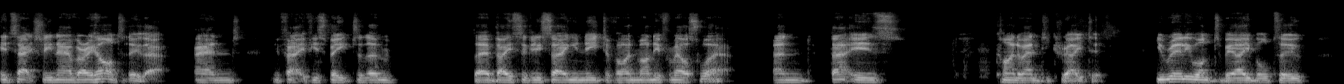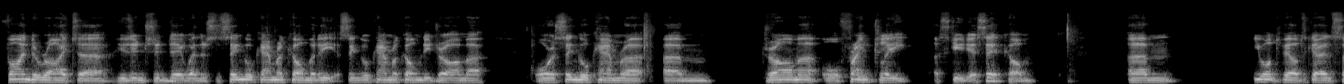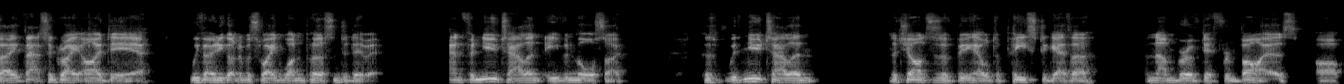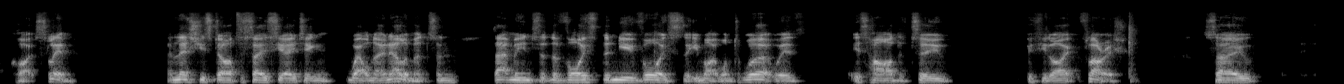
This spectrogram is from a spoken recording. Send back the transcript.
It's actually now very hard to do that, and in fact, if you speak to them, they're basically saying you need to find money from elsewhere. And that is kind of anti creative. You really want to be able to find a writer who's interested in doing whether it's a single camera comedy, a single camera comedy drama, or a single camera um, drama, or frankly, a studio sitcom. Um, you want to be able to go and say, that's a great idea. We've only got to persuade one person to do it. And for new talent even more so. Because with new talent the chances of being able to piece together a number of different buyers are quite slim. Unless you start associating well-known elements and that means that the voice the new voice that you might want to work with is harder to if you like flourish. So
